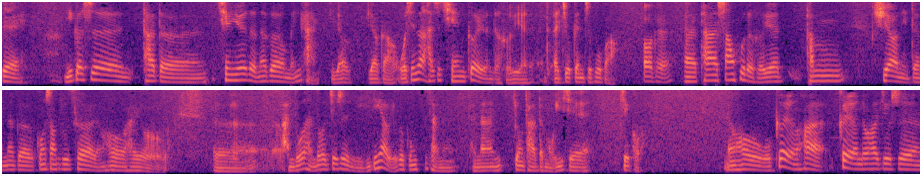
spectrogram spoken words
对，一个是它的签约的那个门槛比较比较高，我现在还是签个人的合约的，呃，就跟支付宝。OK，呃，它商户的合约，他们需要你的那个工商注册，然后还有呃很多很多，就是你一定要有一个公司才能才能用它的某一些接口。然后我个人的话，个人的话就是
